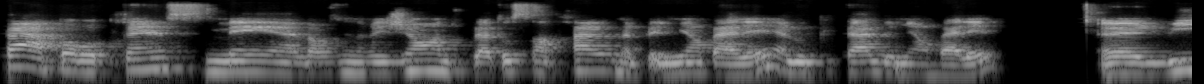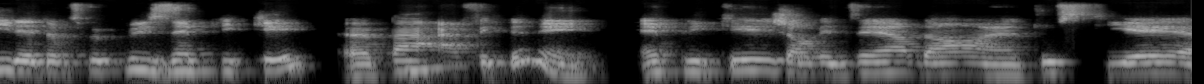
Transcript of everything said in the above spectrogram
pas à Port-au-Prince, mais euh, dans une région du plateau central qu'on appelle Mirbalais, à l'hôpital de Mirbalais. Euh, lui, il est un petit peu plus impliqué, euh, pas mm-hmm. affecté, mais impliqué, j'ai envie de dire, dans tout ce qui est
